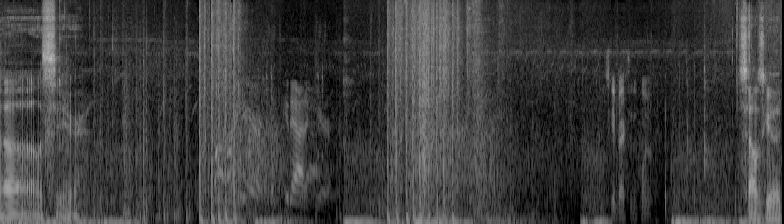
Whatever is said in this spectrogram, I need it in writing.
Uh, let's see here. Here. Let's get out of here. Let's get back to the point. Sounds good.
